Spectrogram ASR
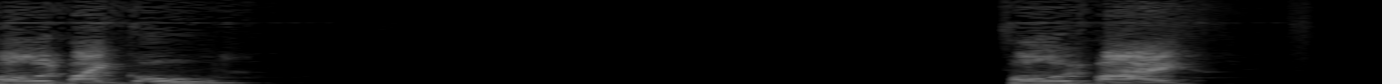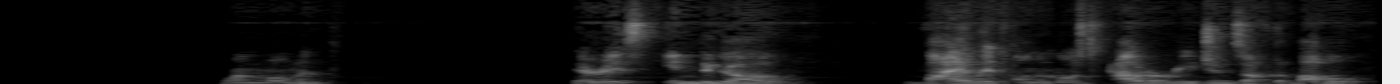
followed by gold, followed by, one moment, there is indigo, violet on the most outer regions of the bubble,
